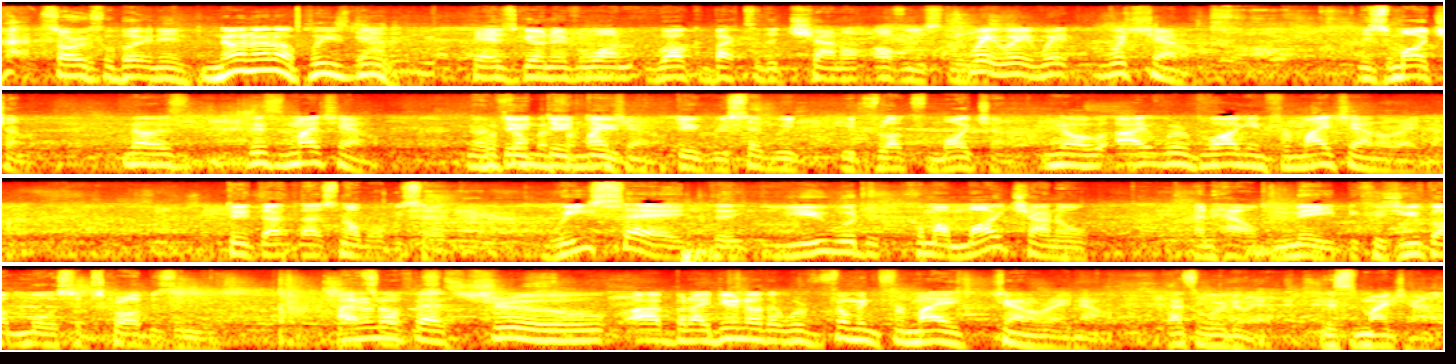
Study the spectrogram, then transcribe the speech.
Sorry for butting in. no, no, no, please do. Hey, how's it going, everyone? Welcome back to the channel. Obviously, Wait, wait, wait. Which channel? this is my channel. No, this, this is my channel. No, we're dude, filming dude, for my dude, channel. dude. We said we'd, we'd vlog for my channel. No, I, we're vlogging for my channel right now. Dude, that, that's not what we said. We said that you would come on my channel and help me because you've got more subscribers than me. I don't know if that's said. true, uh, but I do know that we're filming for my channel right now. That's what we're doing. This is my channel.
